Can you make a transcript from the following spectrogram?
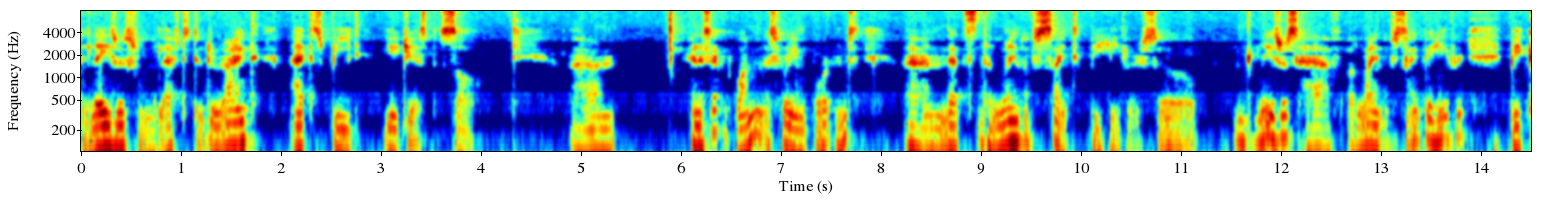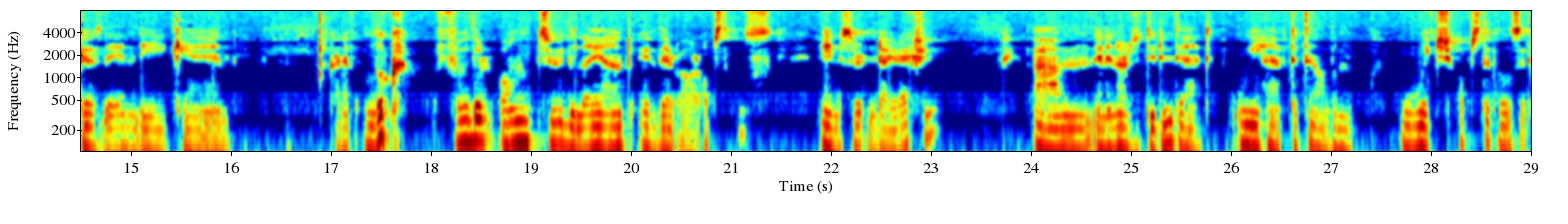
the lasers from the left to the right at the speed you just saw. Um, and the second one is very important um, that's the line of sight behavior. So lasers have a line of sight behavior because then they can kind of look further onto the layout if there are obstacles in a certain direction um, and in order to do that, we have to tell them which obstacles it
